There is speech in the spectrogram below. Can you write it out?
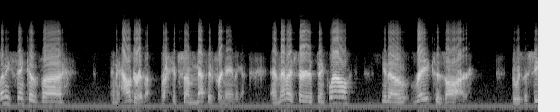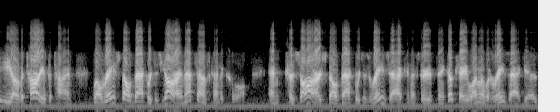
let me think of uh, an algorithm, right? Some method for naming it. And then I started to think, well, you know, Ray Kassar, who was the CEO of Atari at the time, well, Ray spelled backwards is Yar, and that sounds kind of cool. And Kassar spelled backwards is Razak, and I started to think, okay, well, I don't know what Razak is.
